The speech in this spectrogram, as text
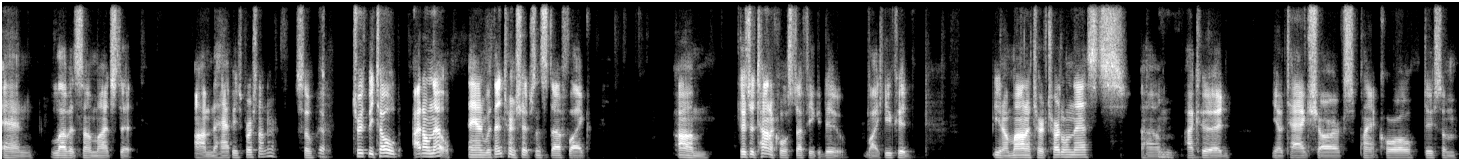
and love it so much that I'm the happiest person on earth. So Yeah. truth be told, I don't know. And with internships and stuff like um there's a ton of cool stuff you could do. Like you could you know monitor turtle nests. Um Mhm. I could you know tag sharks, plant coral, do some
